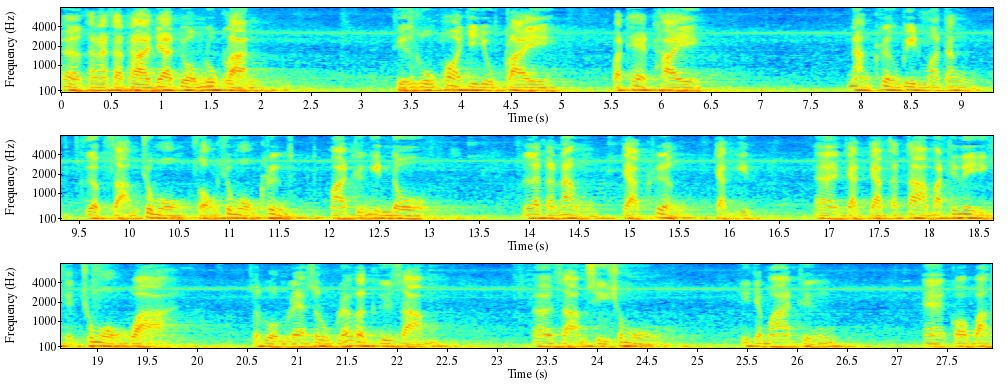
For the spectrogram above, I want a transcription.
เอ่อคณะสัตยาญาติโยมลูกหลาน ถึงหลวงพ่อจะอยู่ไกล ประเทศไทย นั่งเครื่องบินมาตั้งเกือบสามชั่วโมงสองชั่วโมงครึ่งมาถึงอินโด แล้วก็นั่งจากเครื่องจากอินจากจาการ์ตามาที่นี่อีกชั่วโมงกว่าสรุปแล้วสรุปแล้วก็คือสามสามสี่ชั่วโมง ที่จะมาถึงเอ่อเกาะบาง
